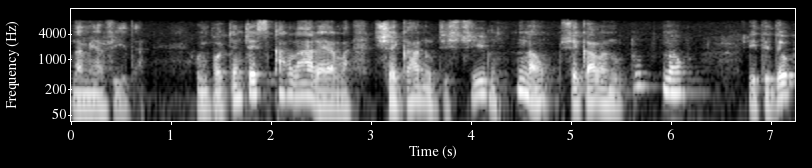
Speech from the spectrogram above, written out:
na minha vida. O importante é escalar ela. Chegar no destino? Não. Chegar lá no topo? Não. Entendeu?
